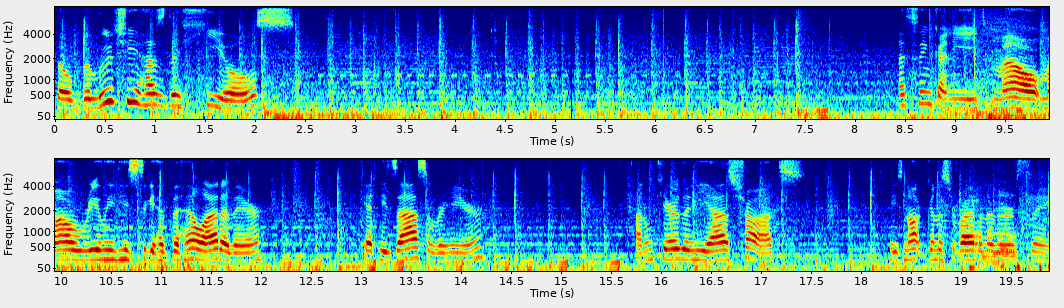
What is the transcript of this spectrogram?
So Bellucci has the heals. I think I need Mao. Mao really needs to get the hell out of there. Get his ass over here. I don't care that he has shots. He's not gonna survive another thing.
